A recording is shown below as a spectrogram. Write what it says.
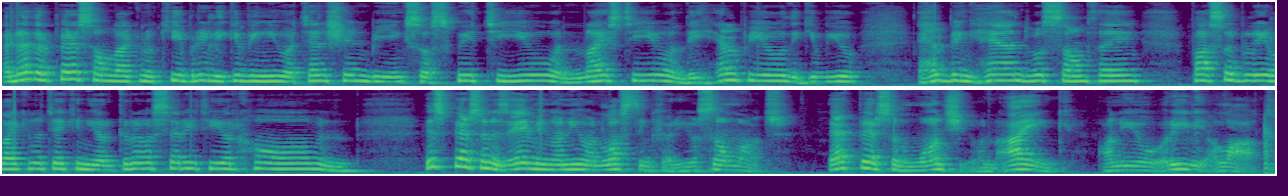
another person like keep really giving you attention, being so sweet to you and nice to you, and they help you, they give you a helping hand with something, possibly like you know, taking your grocery to your home, and this person is aiming on you and lusting for you so much. That person wants you and eyeing on you really a lot.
